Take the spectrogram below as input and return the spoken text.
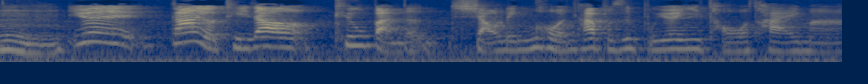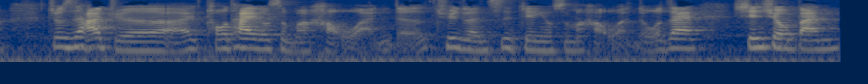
嗯，因为刚刚有提到 Q 版的小灵魂，他不是不愿意投胎吗？就是他觉得哎，投胎有什么好玩的？去人世间有什么好玩的？我在先修班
